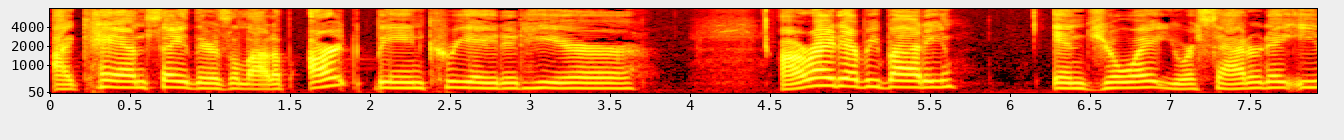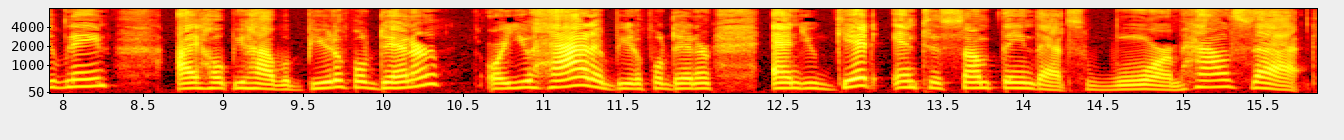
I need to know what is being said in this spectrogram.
I can say there's a lot of art being created here. All right, everybody. Enjoy your Saturday evening. I hope you have a beautiful dinner or you had a beautiful dinner and you get into something that's warm. How's that?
